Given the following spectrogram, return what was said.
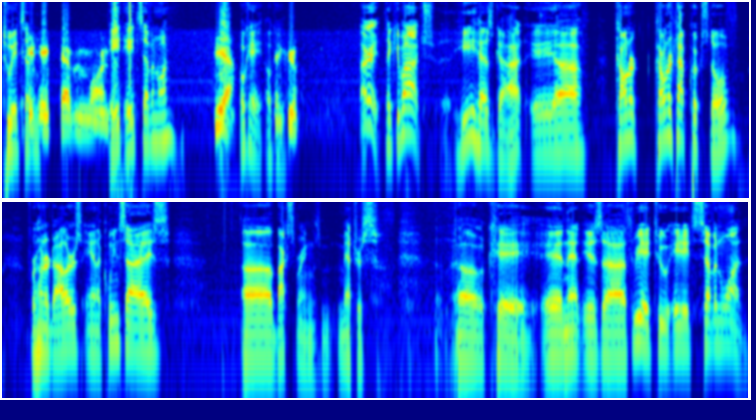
Two eight Eight seven eight seven one. eight eight seven one. Yeah. Okay. Okay. Thank you. All right, thank you much. He has got a uh, counter countertop cook stove for hundred dollars and a queen size uh, box springs mattress. Okay, and that is uh, three eight two eight eight seven one.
